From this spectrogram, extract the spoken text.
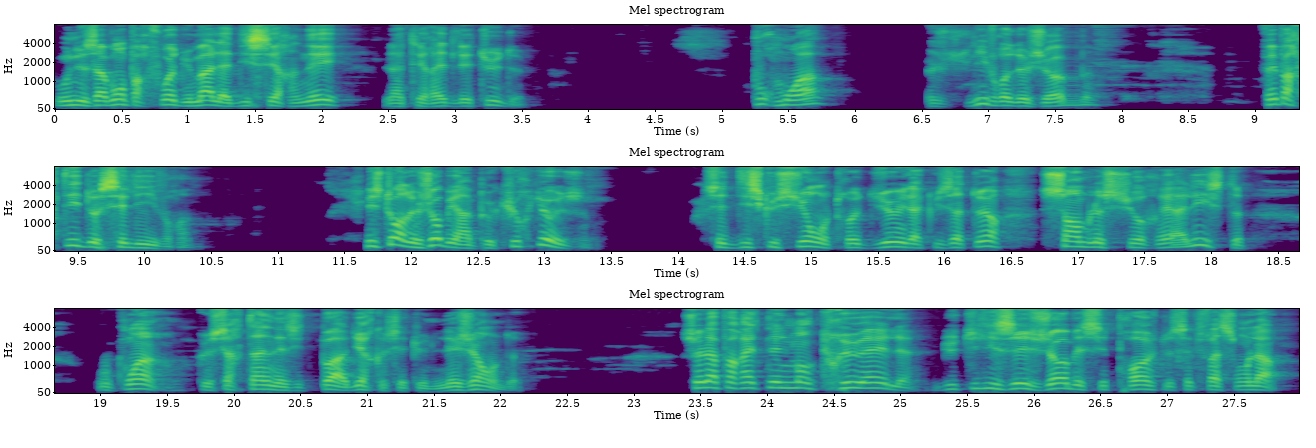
où nous avons parfois du mal à discerner l'intérêt de l'étude. Pour moi, le livre de Job fait partie de ces livres. L'histoire de Job est un peu curieuse. Cette discussion entre Dieu et l'accusateur semble surréaliste, au point que certains n'hésitent pas à dire que c'est une légende. Cela paraît tellement cruel d'utiliser Job et ses proches de cette façon-là.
